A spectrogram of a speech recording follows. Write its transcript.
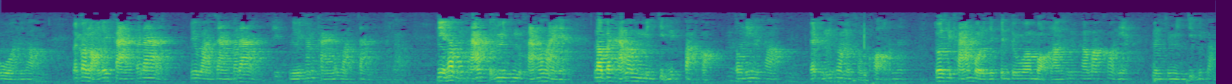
กลัวนะครับแล้วก็หลอนด้วยกายก็ได้ด้วยวาจาก็ได้ หรือทั้งกายและวาจานะครับนี่ถ้าผมถามมีสมุทฐานเท่าไหร่เนี่ยเราไปหาว่ามันมีจิตนึกปากก่อน ตรงนี้นะครับ แล้วทีนี้ก็มันสงเคราะห์นะตัวสิขาบทจะเป็นตัวบอกเราใช่ไหมครับว่าข้อเนี้ยมันจะมีจิตหรือเปล่า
